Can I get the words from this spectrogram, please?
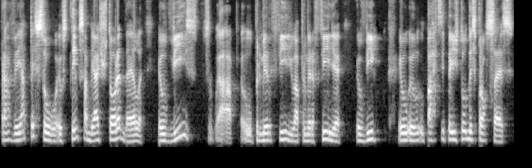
para ver a pessoa, eu tenho que saber a história dela. Eu vi a, o primeiro filho, a primeira filha, eu vi, eu, eu participei de todo esse processo.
